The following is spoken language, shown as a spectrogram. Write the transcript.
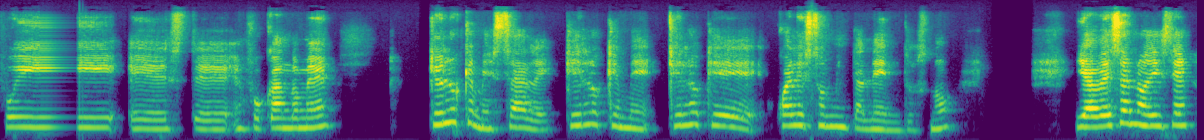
fui este, enfocándome qué es lo que me sale, qué es lo que me, qué es lo que, cuáles son mis talentos, ¿no? Y a veces nos dicen,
